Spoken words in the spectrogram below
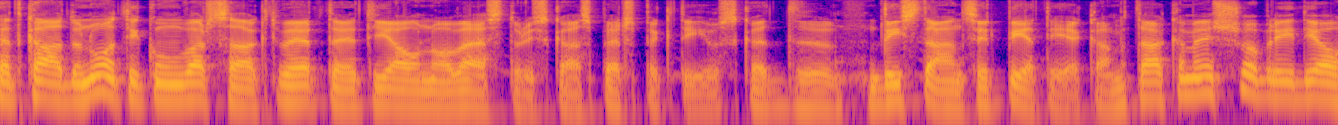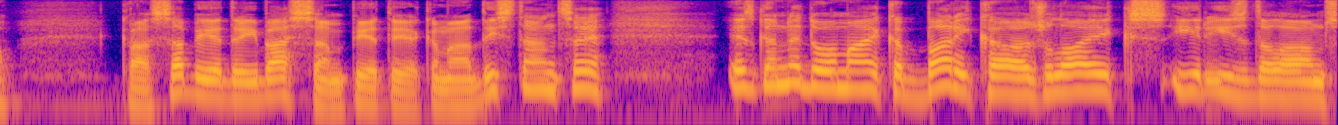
kad kādu notikumu var sākt vērtēt jau no vēsturiskās perspektīvas, kad uh, distance ir pietiekama. Tā ka mēs šobrīd jau kā sabiedrība esam pietiekamā distancē. Es gan nedomāju, ka barikāžu laiks ir izdalāms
